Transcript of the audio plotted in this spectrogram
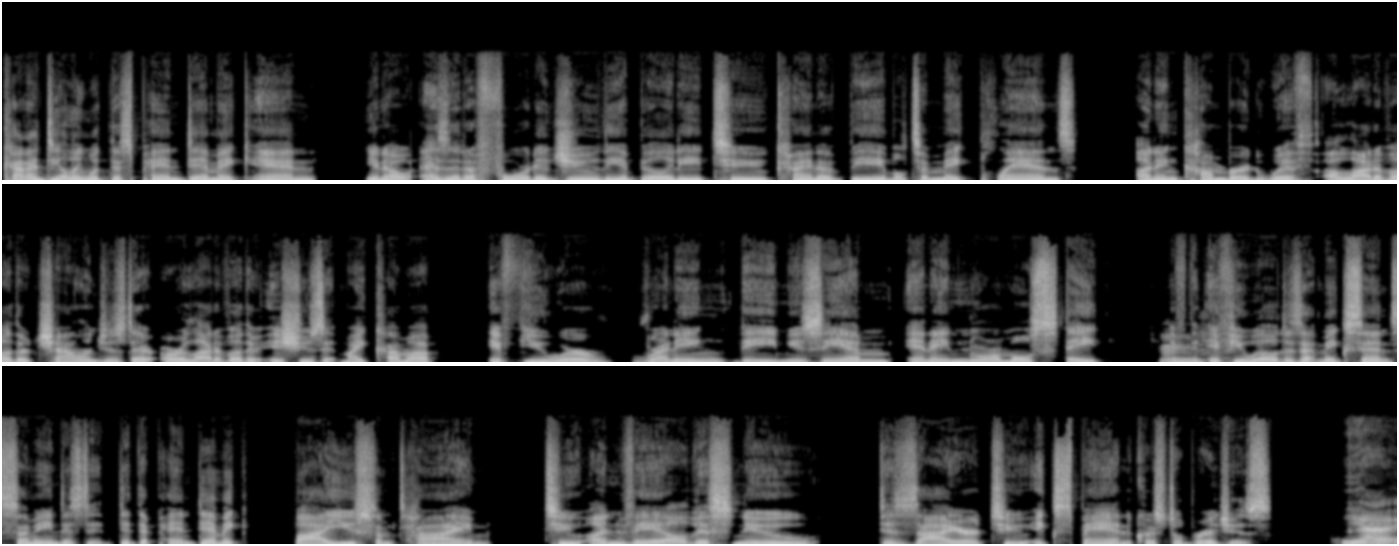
kind of dealing with this pandemic and you know, has it afforded you the ability to kind of be able to make plans unencumbered with a lot of other challenges that or a lot of other issues that might come up if you were running the museum in a normal state, mm. if, if you will. Does that make sense? I mean, does, did the pandemic buy you some time to unveil this new desire to expand Crystal Bridges? Yeah,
